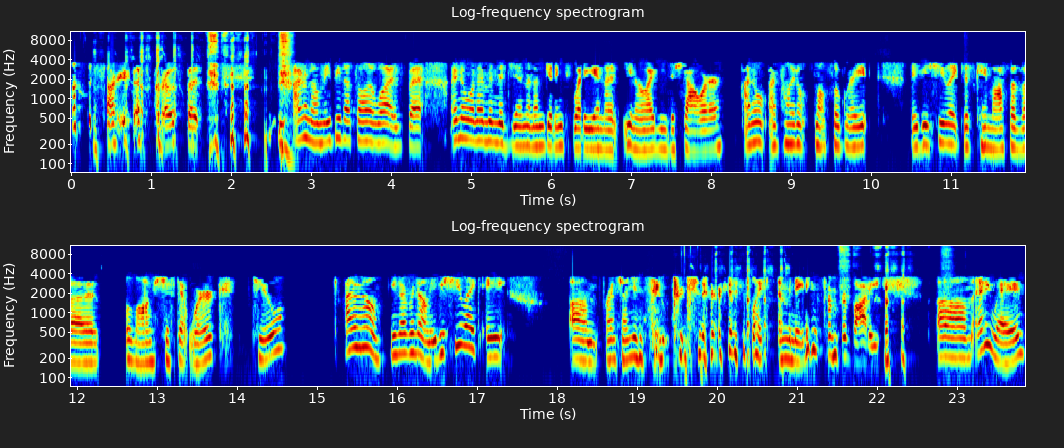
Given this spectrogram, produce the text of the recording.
Sorry, that's gross, but I don't know. Maybe that's all it was. But I know when I'm in the gym and I'm getting sweaty and I, you know, I need a shower. I don't. I probably don't smell so great. Maybe she like just came off of a, a long shift at work too. I don't know. You never know. Maybe she like ate um French onion soup for dinner and it's like emanating from her body. Um anyway,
